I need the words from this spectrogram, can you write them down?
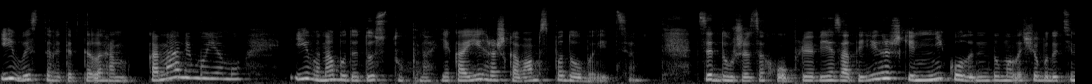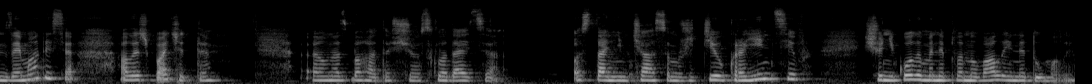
і виставити в телеграм-каналі моєму. І вона буде доступна, яка іграшка вам сподобається. Це дуже захоплює в'язати іграшки. Ніколи не думала, що буду цим займатися, але ж бачите, е, у нас багато що складається останнім часом в житті українців, що ніколи ми не планували і не думали.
